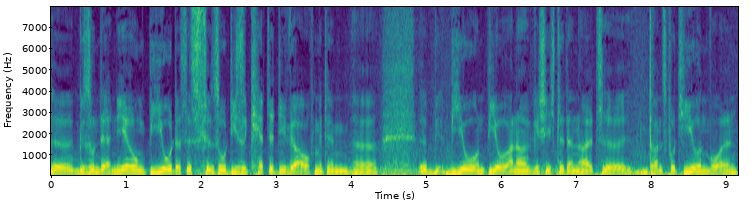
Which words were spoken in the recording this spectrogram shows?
Äh, gesunde Ernährung, Bio, das ist für so diese Kette, die wir auch mit dem äh, Bio- und Bio-Runner-Geschichte dann halt äh, transportieren wollen.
